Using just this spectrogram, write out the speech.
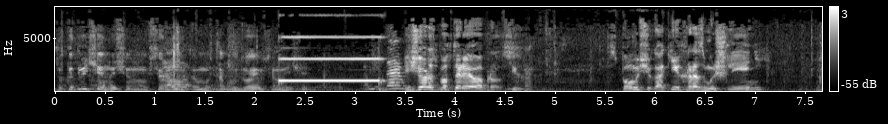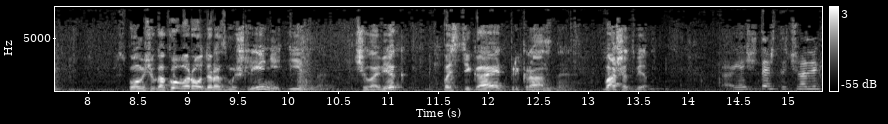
Так отвечай, ну что, ну все равно, Ну. это мы с тобой вдвоем все равно отвечаем. Считаем, Еще раз повторяю вопрос. Тихо. С помощью каких размышлений, с помощью какого рода размышлений, Инна, человек постигает прекрасное? Ваш ответ. Я считаю, что человек,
